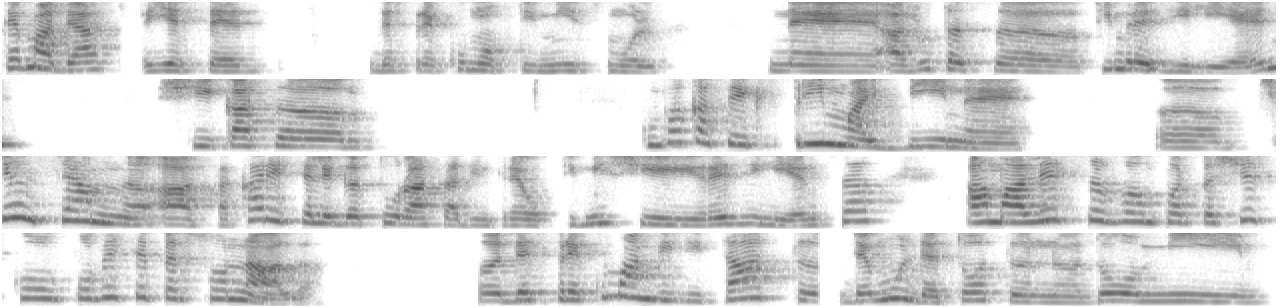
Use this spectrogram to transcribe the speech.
Tema de astăzi este despre cum optimismul ne ajută să fim rezilienți și ca să cumva ca să exprim mai bine uh, ce înseamnă asta, care este legătura asta dintre optimism și reziliență, am ales să vă împărtășesc o poveste personală. Uh, despre cum am vizitat uh, de mult de tot în 2000,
